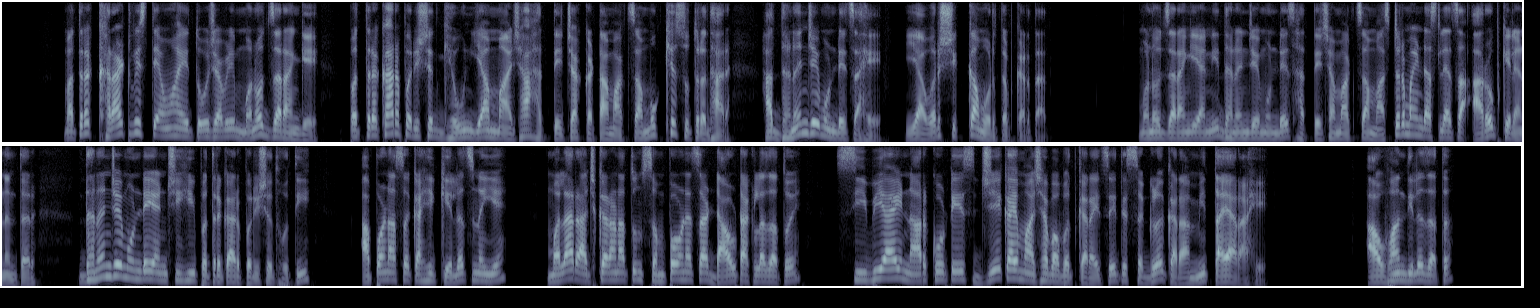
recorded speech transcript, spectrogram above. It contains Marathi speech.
मात्र खरा ट्विस्ट तेव्हा येतो ज्यावेळी मनोज जरांगे पत्रकार परिषद घेऊन या माझ्या हत्येच्या कटामागचा मुख्य सूत्रधार हा धनंजय मुंडेच आहे यावर शिक्कामोर्तब करतात. मनोज जरांगे यांनी धनंजय मुंडेच हत्येच्या मागचा मास्टरमाइंड असल्याचा आरोप केल्यानंतर धनंजय मुंडे यांची ही पत्रकार परिषद होती आपण असं काही केलंच नाहीये. मला राजकारणातून संपवण्याचा डाव टाकला जातोय. सीबीआय नार्कोटेस जे काय माझ्याबाबत करायचे ते सगळं करा मी तयार आहे. आव्हान दिलं जातं.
